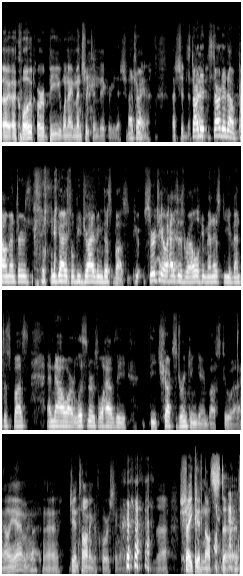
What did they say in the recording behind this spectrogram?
a, a quote or b when I mention Tim Vickery. That should. That's right. Yeah, that should start yeah. it. Start it up, commenters. You guys will be driving this bus. Sergio has his Raul Jimenez to Juventus bus, and now our listeners will have the the Chuck's drinking game bus to. Uh, oh yeah, man! Uh, gin tonic, of course. You know, and, uh, shaken, not stirred.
